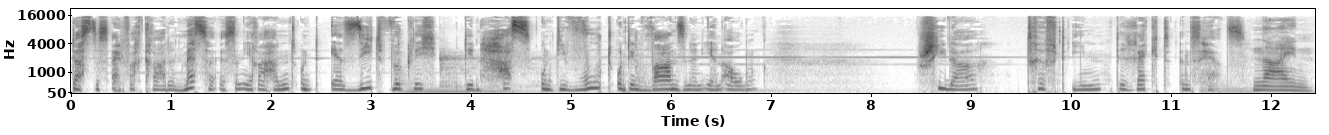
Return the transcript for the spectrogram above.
dass das einfach gerade ein Messer ist in ihrer Hand und er sieht wirklich den Hass und die Wut und den Wahnsinn in ihren Augen. Sheila trifft ihn direkt ins Herz. Nein.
